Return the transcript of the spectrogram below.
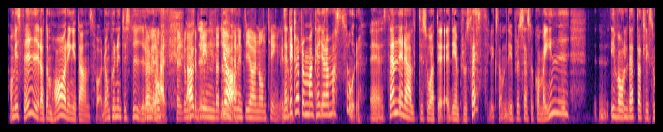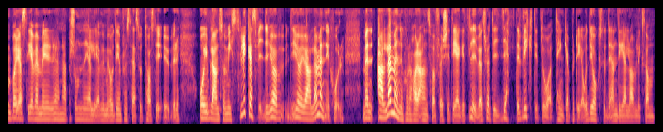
Om vi säger att de har inget ansvar, de kunde inte styra över det här. offer, de Ja, är förblindade, ja. de kan inte göra någonting. Liksom. Nej, det är klart att man kan göra massor. Eh, sen är det alltid så att det, det är en process. Liksom. Det är en process att komma in i, i våldet, att liksom börja se vem är den här personen jag lever med och det är en process att ta sig ur. Och ibland så misslyckas vi, det gör, det gör ju alla människor. Men alla människor har ansvar för sitt eget liv. Jag tror att det är jätteviktigt att tänka på det och det är också en del av liksom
